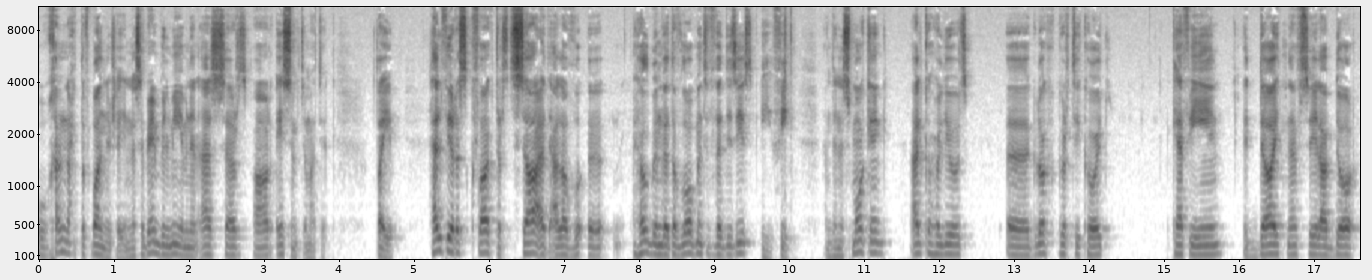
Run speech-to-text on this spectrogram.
وخلينا نحط في بالنا شيء ان 70% من ال ulcers are asymptomatic طيب هل في risk factors تساعد على help in the development of the disease؟ اي في. عندنا smoking الكحول use glucocorticoid caffeine ال diet نفسه يلعب دور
